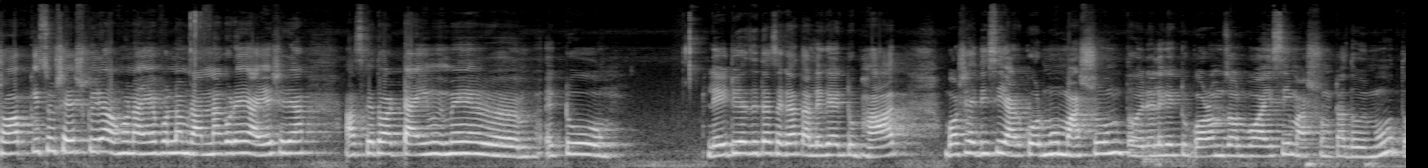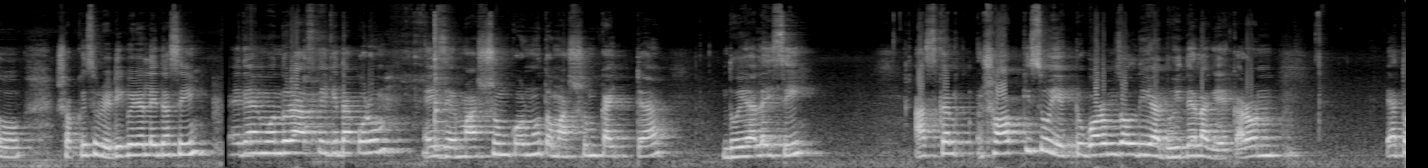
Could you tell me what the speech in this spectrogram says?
সব কিছু শেষ করে এখন আইয়া বললাম রান্না করে আইয়া সেরা। আজকে তো আর টাইমে একটু লেট হয়ে যেতেছে গা, তার লেগে একটু ভাত বসাই দিছি আর করমু মাশরুম তো এটা লেগে একটু গরম জল বয়াইছি মাশরুমটা দইমু তো সব কিছু রেডি করে লইতাছি। এই দেন বন্ধুরা, আজকে কিতা করুম? এই যে মাশরুম করমু, তো মাশরুম কাইটটা ধুইয়া লাইছি। আজকাল সব কিছুই একটু গরম জল দিয়া ধুইতে লাগে, কারণ এত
